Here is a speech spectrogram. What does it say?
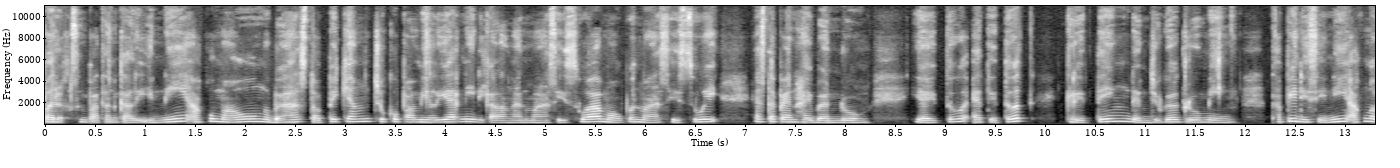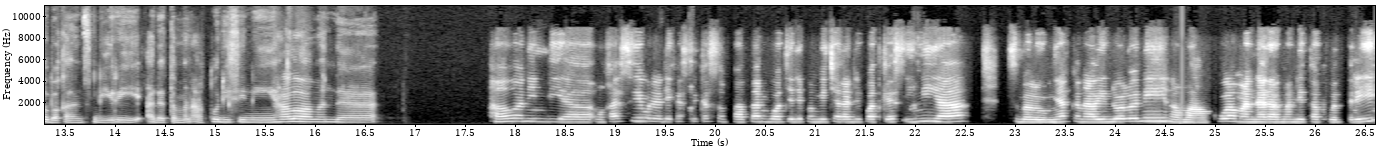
Pada kesempatan kali ini, aku mau ngebahas topik yang cukup familiar nih di kalangan mahasiswa maupun mahasiswi STPN Hai Bandung, yaitu attitude, greeting, dan juga grooming. Tapi di sini aku nggak bakalan sendiri. Ada teman aku di sini. Halo Amanda. Halo Nindya, makasih udah dikasih kesempatan buat jadi pembicara di podcast ini ya. Sebelumnya kenalin dulu nih, nama aku Amanda Rahmandita Putri,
